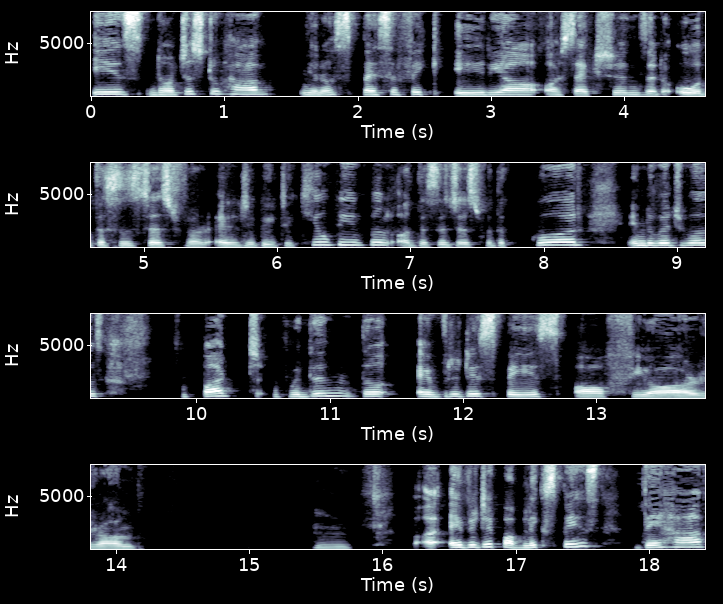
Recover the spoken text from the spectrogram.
is not just to have you know specific area or sections that oh this is just for lgbtq people or this is just for the queer individuals but within the everyday space of your um, hmm, uh, everyday public space they have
